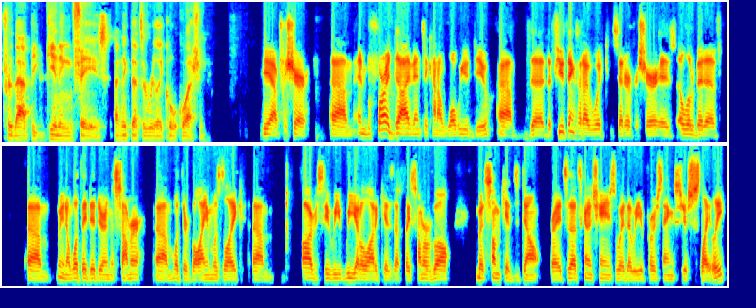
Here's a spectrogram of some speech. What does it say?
for that beginning phase? I think that's a really cool question. Yeah, for sure. Um, and before I dive into kind of what we would do, um, the the few things that I would consider for sure is a little bit of um, you know what they did during the summer, um, what their volume was like. Um, obviously, we we get a lot of kids that play summer ball, but some kids don't, right? So that's going to change the way that we approach things just slightly.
